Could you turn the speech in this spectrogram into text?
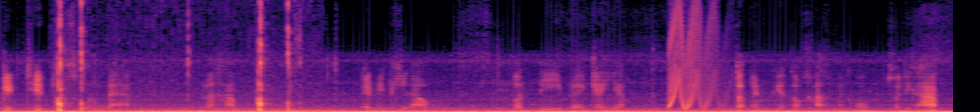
ปิดทริปศูนย์แบบนะครับเอ็นพีเรารถดีไปไกายี่ต้อเอ็นพีต้อคัสนะครับสวัสดีครับ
